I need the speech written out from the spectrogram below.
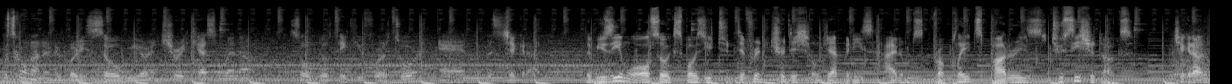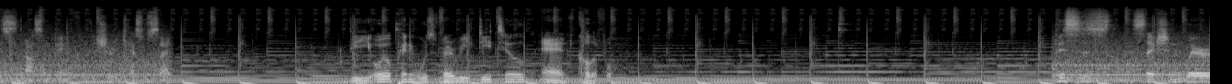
What's going on everybody? So we are in Shuri Castle right now. So we'll take you for a tour and let's check it out. The museum will also expose you to different traditional Japanese items from plates, potteries to seashell dogs. Check it out, this is an awesome painting from the Shuri Castle site. The oil painting was very detailed and colorful. This is the section where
